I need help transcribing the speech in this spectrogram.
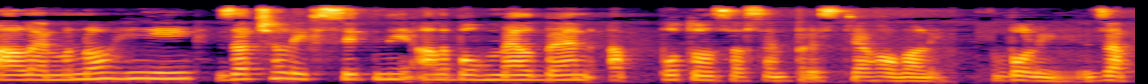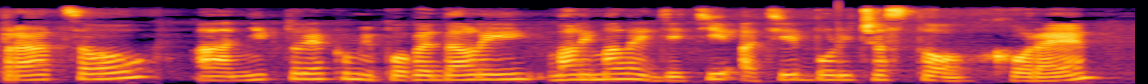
Ale mnohí začali v Sydney alebo v Melbourne a potom sa sem presťahovali. Boli za prácou a niektorí, ako mi povedali, mali malé deti a tie boli často choré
